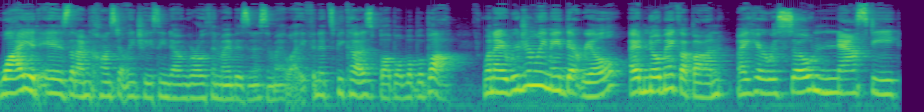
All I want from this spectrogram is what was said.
why it is that I'm constantly chasing down growth in my business and my life. And it's because blah, blah, blah, blah, blah. When I originally made that reel, I had no makeup on. My hair was so nasty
